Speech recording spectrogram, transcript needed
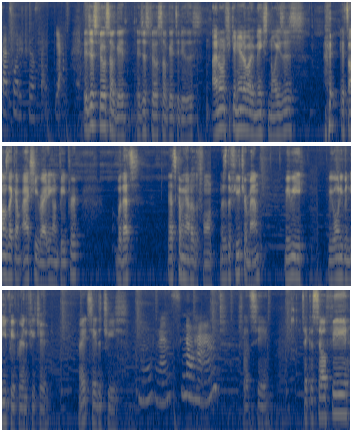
That's what it feels like. Yeah. It just feels so good. It just feels so good to do this. I don't know if you can hear it, but it makes noises. it sounds like I'm actually writing on paper, but that's that's coming out of the phone. This is the future, man. Maybe we won't even need paper in the future, right? Save the trees. Movements, no hand. So let's see. Take a selfie.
